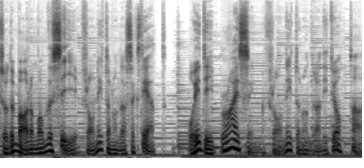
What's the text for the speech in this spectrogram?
to the bottom of the sea från 1961 och i Deep Rising från 1998.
